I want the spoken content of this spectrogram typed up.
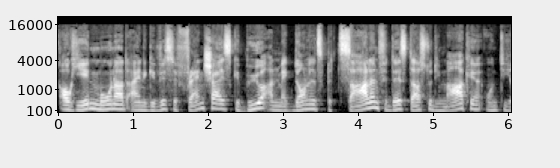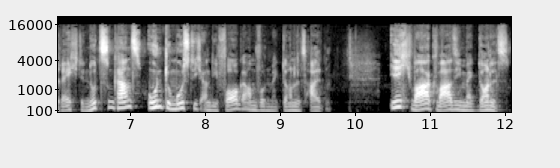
auch jeden Monat eine gewisse Franchise-Gebühr an McDonald's bezahlen, für das, dass du die Marke und die Rechte nutzen kannst. Und du musst dich an die Vorgaben von McDonald's halten. Ich war quasi McDonald's.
